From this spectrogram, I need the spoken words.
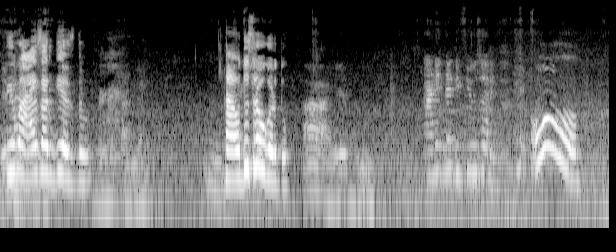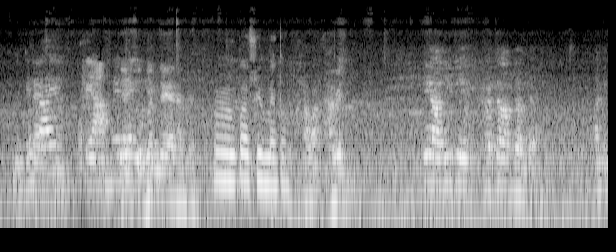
ती मायासारखी आहेस तू. हा दुसरं उघड तू. हा हे. आणि ते डिफ्युजर आहे. ओ. म्हणजे काय? ते हे सुगंध आहे ना परफ्यूम आहे तो. हवा हवेत ते आधी ते खायचा आत घालत्या आणि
